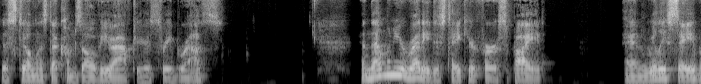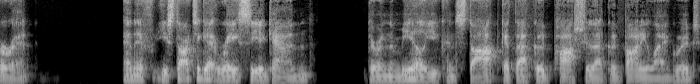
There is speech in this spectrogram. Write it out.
the stillness that comes over you after your three breaths. And then, when you're ready, just take your first bite and really savor it. And if you start to get racy again during the meal, you can stop, get that good posture, that good body language,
